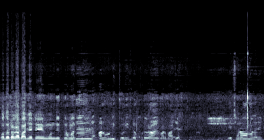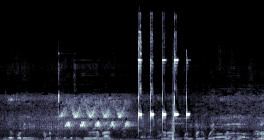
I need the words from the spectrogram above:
কত টাকা বাজেটে এই মন্দির তৈরি হচ্ছে? আমাদের আনুমানিক চল্লিশ লক্ষ টাকা এবার বাজেট এছাড়াও আমাদের এই পুজোর কদিন আমরা প্রত্যেক বছর কীভাবে আমরা নানা রকম কর্মকাণ্ড করে করে থাকি সেগুলো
